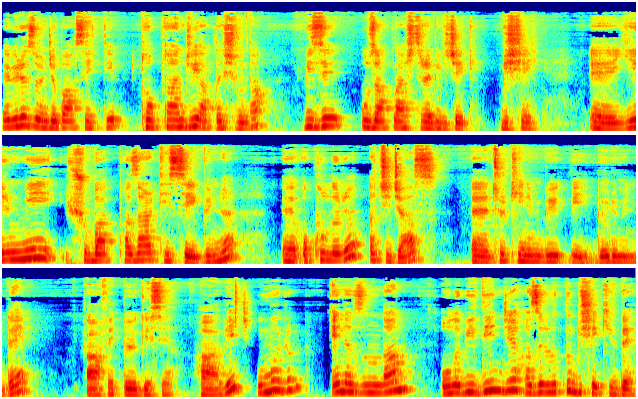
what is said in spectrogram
ve biraz önce bahsettiğim toplancı yaklaşımdan bizi uzaklaştırabilecek bir şey. 20 e, Şubat pazartesi günü e, okulları açacağız. E, Türkiye'nin büyük bir bölümünde afet bölgesi hariç. Umarım en azından olabildiğince hazırlıklı bir şekilde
